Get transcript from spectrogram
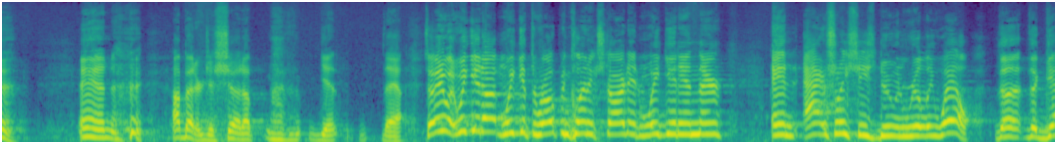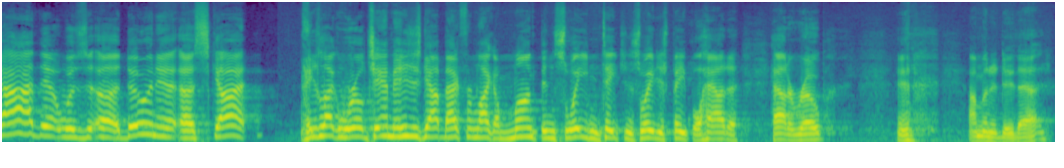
and I better just shut up get that. So anyway, we get up and we get the roping clinic started and we get in there. And actually, she's doing really well. The, the guy that was uh, doing it, uh, Scott, he's like a world champion. He just got back from like a month in Sweden teaching Swedish people how to, how to rope. And I'm going to do that.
